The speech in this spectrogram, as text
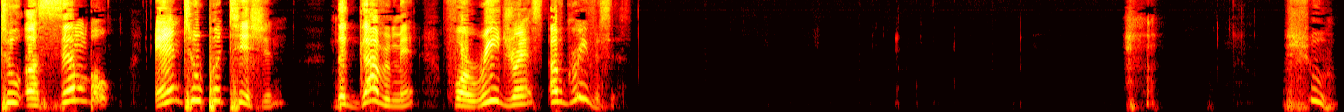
to assemble and to petition the government for redress of grievances. Whew.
